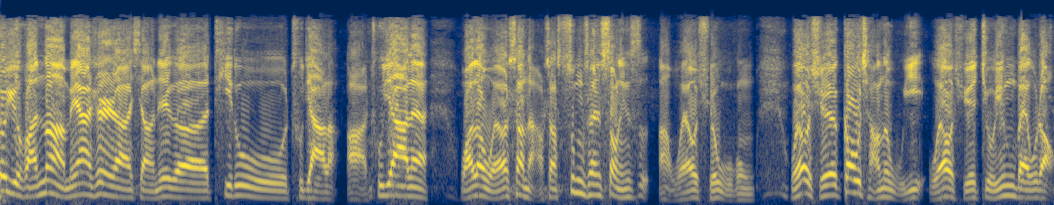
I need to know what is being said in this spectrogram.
说羽凡呢，没啥事啊，想这个剃度出家了啊！出家呢，完了我要上哪？上嵩山少林寺啊！我要学武功，我要学高强的武艺，我要学九阴白骨爪，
